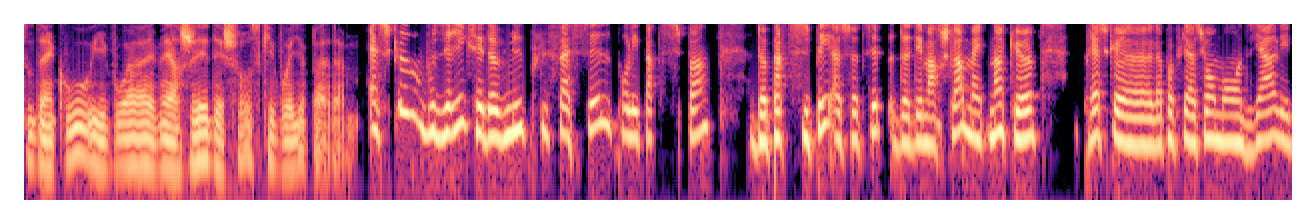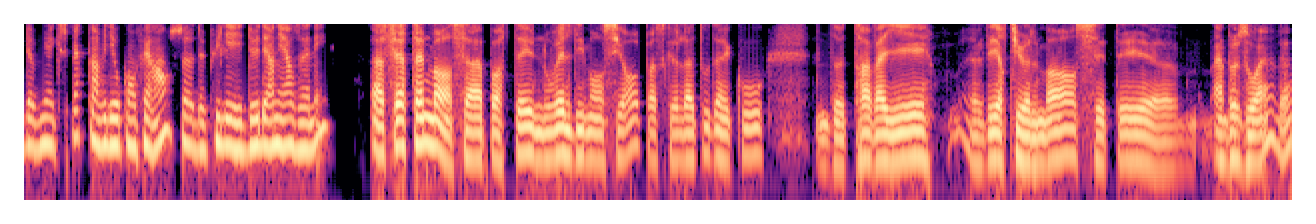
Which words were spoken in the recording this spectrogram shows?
tout d'un coup, ils voient émerger des choses qu'ils ne voyaient pas. Est-ce que vous diriez que c'est devenu plus facile pour les participants de participer à ce type de démarche-là maintenant que presque la population mondiale est devenue experte en vidéoconférence euh, depuis les deux dernières années? Ah, certainement, ça a apporté une nouvelle dimension parce que là, tout d'un coup, de travailler euh, virtuellement, c'était euh, un besoin. Là.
